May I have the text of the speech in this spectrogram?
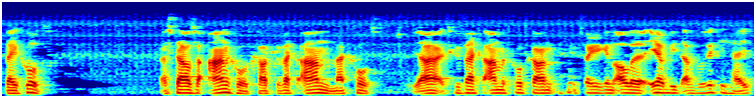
bij God. En stel ze aan God, ga het gevecht aan met God. Ja, het gevecht aan met God gaan, zeg ik in alle eerbied en voorzichtigheid.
